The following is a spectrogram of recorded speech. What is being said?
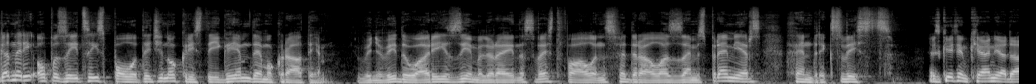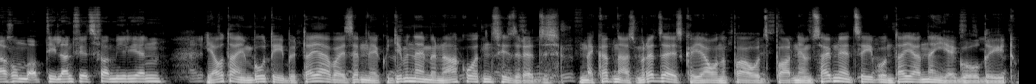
gan arī opozīcijas politiķi no kristīgajiem demokrātiem. Viņu vidū arī Ziemeļreinas Vestfālenes federālās zemes premjers Hendriks Vists. Es geht im Kern ja darum, ob die Landwirtsfamilien. Jautājuma būtība ir tajā, vai zemnieku ģimenēm ir nākotnes izredzes. Nekad neesmu redzējis, ka jauna paudze pārņemtu saimniecību un tajā neieguldītu.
